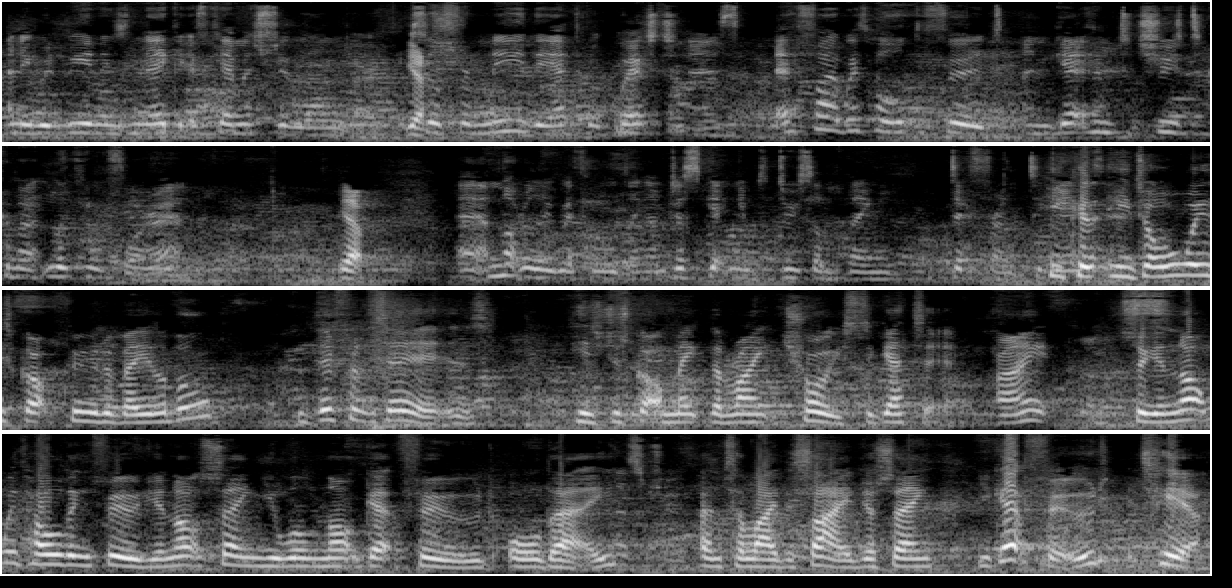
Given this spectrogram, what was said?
and he would be in his negative chemistry longer. Yes. So for me, the ethical question is if I withhold the food and get him to choose to come out looking for it, Yep. I'm not really withholding, I'm just getting him to do something different to He can, he's always got food available. The difference is he's just got to make the right choice to get it, right? So you're not withholding food. You're not saying you will not get food all day until I decide. You're saying you get food, it's here,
